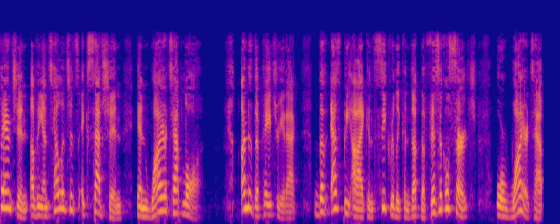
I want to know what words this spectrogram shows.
Expansion of the intelligence exception in wiretap law. Under the Patriot Act, the FBI can secretly conduct a physical search or wiretap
